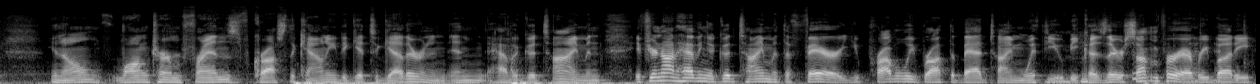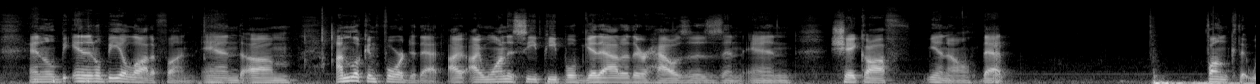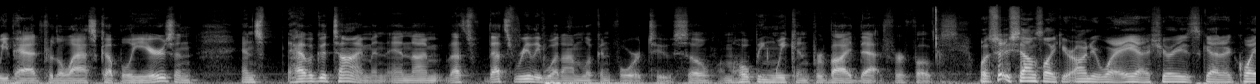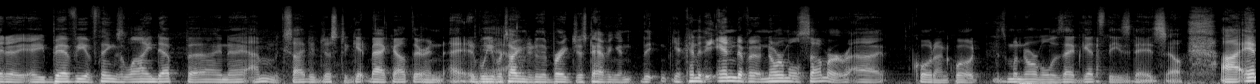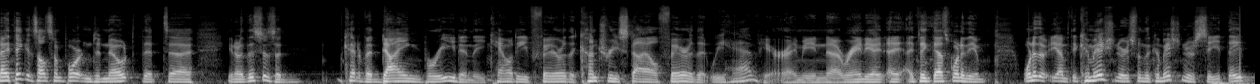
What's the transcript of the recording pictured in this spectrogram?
you know long-term friends across the county to get together and, and have a good time. And if you're not having a good time at the fair, you probably brought the bad time with you because there's something for everybody, and it'll be and it'll be a lot of fun. And um, I'm looking forward to that. I, I want to see people get out of their houses and, and shake off, you know, that funk that we've had for the last couple of years and and have a good time. And, and I'm that's that's really what I'm looking forward to. So I'm hoping we can provide that for folks. Well, it certainly sounds like you're on your way. Uh, Sherry's got a, quite a, a bevy of things lined up, uh, and uh, I'm excited just to get back out there. And uh, we were talking to the break, just having a, the, kind of the end of a normal summer. Uh, quote unquote as normal as that gets these days so uh, and i think it's also important to note that uh, you know this is a kind of a dying breed in the county fair, the country style fair that we have here. I mean, uh, Randy, I, I think that's one of the one of the, you know, the commissioners from the commissioner's seat. They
